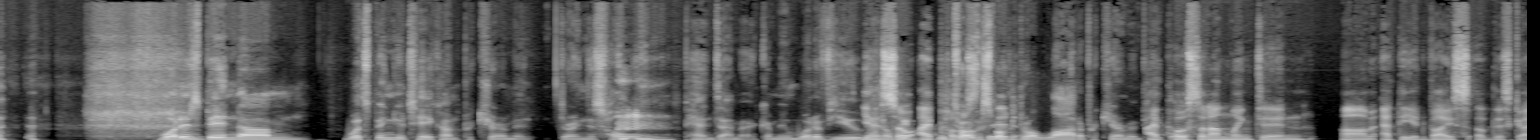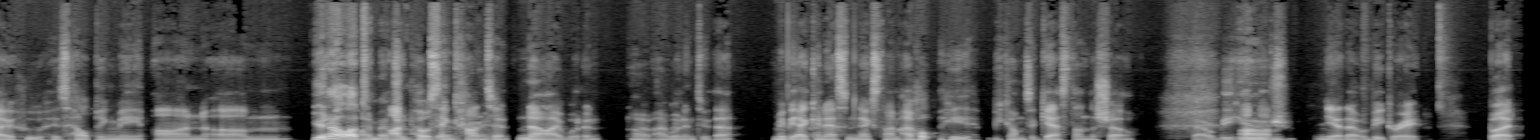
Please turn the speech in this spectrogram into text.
what has been um, what's been your take on procurement during this whole pandemic? I mean, what have you? Yeah, you know, so we, I we've we've spoken posted- to a lot of procurement people. I posted on LinkedIn um, at the advice of this guy who is helping me on um, You're not allowed to on, mention on posting right? content. No, I wouldn't. I, I wouldn't do that. Maybe I can ask him next time. I hope he becomes a guest on the show. That would be huge. Um, yeah, that would be great. But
